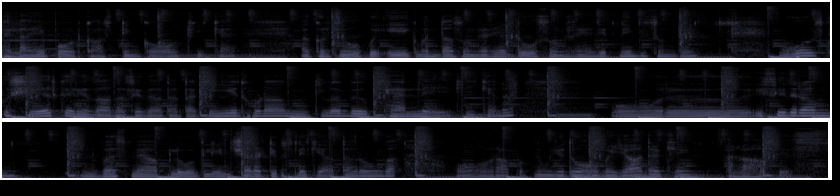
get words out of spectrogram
پھیلائیں پوڈ کاسٹنگ کو، ٹھیک ہے۔ اگر جو کوئی ایک بندہ سن رہے ہیں یا دو سن رہے ہیں جتنے بھی سن رہے ہیں، وہ اس کو شیئر کریں زیادہ سے زیادہ تاکہ یہ تھوڑا مطلب پھیلے ٹھیک ہے نا؟ اور اسی طرح بس میں آپ لوگوں کے لیے ان شاء اللہ ٹپس لے کے آتا رہوں گا۔ اور آپ اپنی مجھے دعاؤں میں یاد رکھیں۔ اللہ حافظ۔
